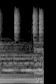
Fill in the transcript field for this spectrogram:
Yeah.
